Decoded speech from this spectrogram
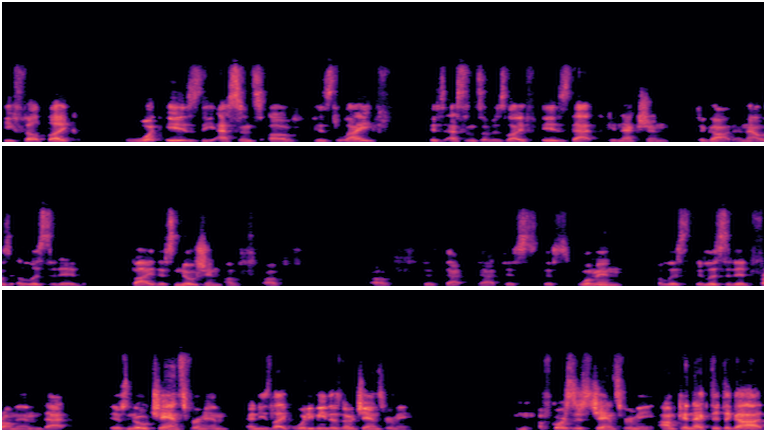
he felt like what is the essence of his life, his essence of his life is that connection to God. And that was elicited by this notion of, of, of that that, that this this woman elicited from him that there's no chance for him and he's like what do you mean there's no chance for me of course there's chance for me. I'm connected to god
